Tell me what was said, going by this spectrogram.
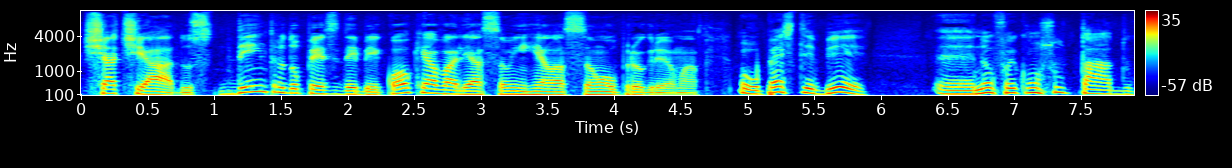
chateados. Dentro do PSDB, qual que é a avaliação em relação ao programa? Bom, o PSDB eh, não foi consultado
